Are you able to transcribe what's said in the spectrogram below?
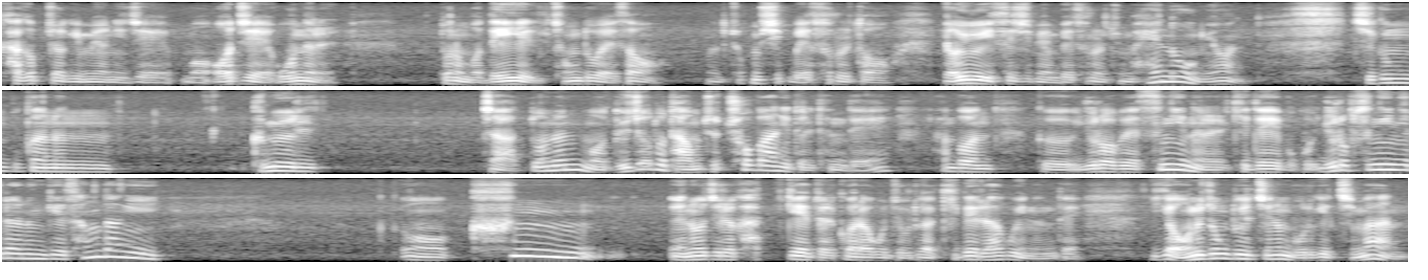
가급적이면 이제 뭐 어제, 오늘 또는 뭐 내일 정도에서 조금씩 매수를 더 여유 있으시면 매수를 좀 해놓으면 지금 구간은 금요일 자 또는 뭐 늦어도 다음 주 초반이 될 텐데 한번 그 유럽의 승인을 기대해 보고 유럽 승인이라는 게 상당히 어, 큰 에너지를 갖게 될 거라고 이제 우리가 기대를 하고 있는데 이게 어느 정도일지는 모르겠지만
